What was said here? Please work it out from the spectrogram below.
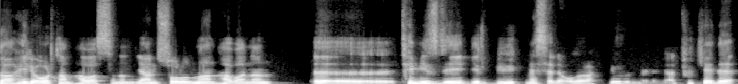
dahili ortam havasının yani solunan havanın e, temizliği bir büyük mesele olarak görülmeli. Yani Türkiye'de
